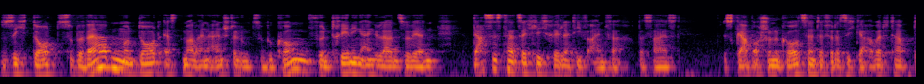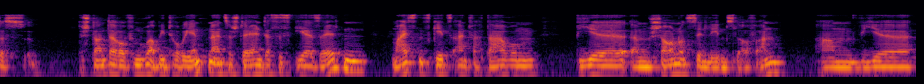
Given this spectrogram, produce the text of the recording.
sich dort zu bewerben und dort erstmal eine Einstellung zu bekommen, für ein Training eingeladen zu werden, das ist tatsächlich relativ einfach. Das heißt, es gab auch schon ein Callcenter, für das ich gearbeitet habe, das bestand darauf, nur Abiturienten einzustellen. Das ist eher selten. Meistens geht es einfach darum, wir ähm, schauen uns den Lebenslauf an. Ähm, wir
